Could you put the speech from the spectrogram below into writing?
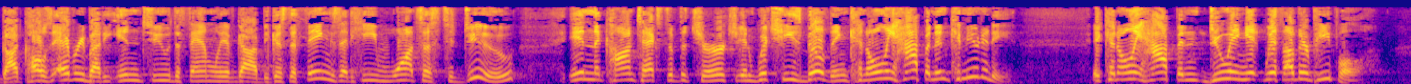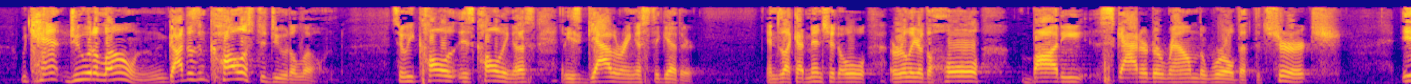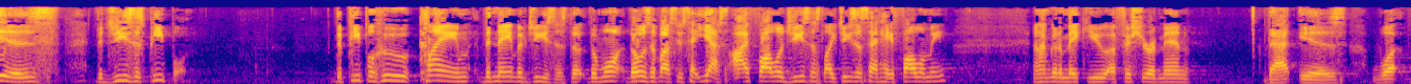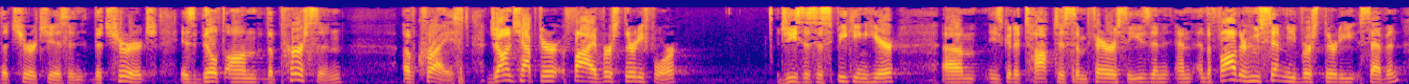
God calls everybody into the family of God because the things that He wants us to do in the context of the church in which He's building can only happen in community. It can only happen doing it with other people. We can't do it alone. God doesn't call us to do it alone. So He call, is calling us and He's gathering us together. And like I mentioned earlier, the whole body scattered around the world, that the church is the Jesus people. The people who claim the name of Jesus. The, the one, those of us who say, yes, I follow Jesus, like Jesus said, hey, follow me. And I'm going to make you a fisher of men. That is what the church is. And the church is built on the person of Christ. John chapter 5 verse 34. Jesus is speaking here. Um, he's going to talk to some Pharisees and, and, and the Father who sent me, verse 37,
